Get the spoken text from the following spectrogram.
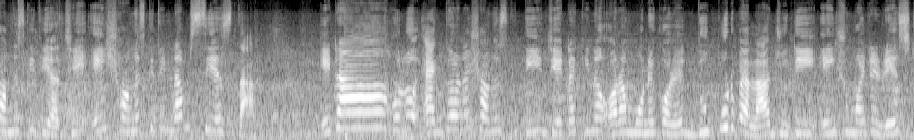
সংস্কৃতি আছে, এই সংস্কৃতির নাম সিয়েস্তা এটা হলো এক ধরনের সংস্কৃতি যেটা কিনা ওরা মনে করে দুপুরবেলা যদি এই সময়টা রেস্ট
